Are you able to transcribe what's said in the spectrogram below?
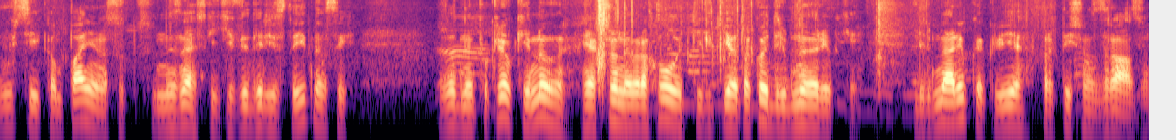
в усій компанії, у нас тут не знаю скільки фідерів стоїть на всіх. Жодної покльовки, ну, якщо не враховувати тільки отакої дрібної рибки. Дрібна рибка клює практично зразу.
